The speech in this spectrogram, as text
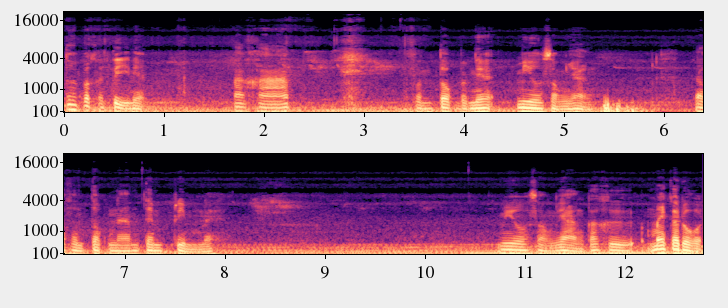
โดยปกติเนี่ย ปลาคาร์ฟฝนตกแบบเนี้ยมีอยู่สองอย่าง ถ้าฝนตกน้ำเต็มปริ่มเลย มีอยู่สองอย่างก็คือไม่กระโดด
